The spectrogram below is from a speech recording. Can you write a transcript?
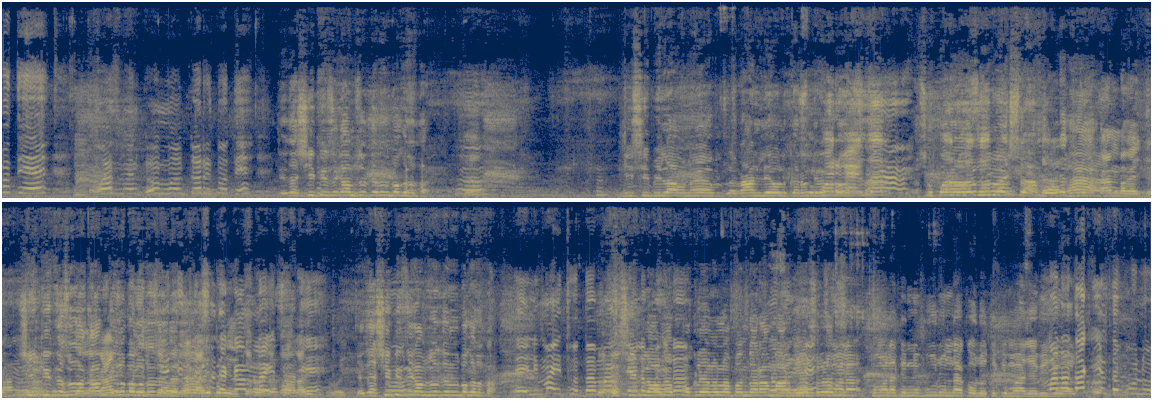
होते वॉचमॅन क- करीत होते त्याचा शेतीचं काम सुद्धा त्यानं बघत होता जीसीबी लावणं रान लेवल करून काम बघायचं शेतीचं सुद्धा काम बघत होता सुद्धा काम लाईत होते त्याच्या शेतीचं काम सुद्धा त्यानं बघत होता त्याला माहीत होतं माझ्याला लावणं पहिलं पोकलेला बंधारा मारणं सगळं तुम्हाला तुम्हाला त्यांनी बोलून दाखवलं होतं की माझ्या मला विजयाला दाखील तर बोलून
